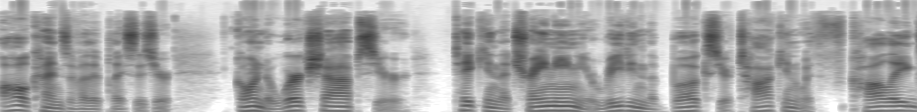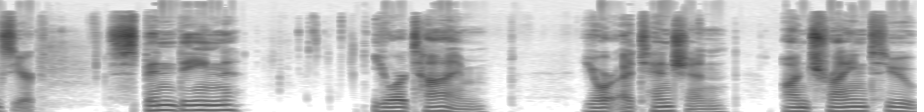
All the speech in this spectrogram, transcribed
all kinds of other places. You're going to workshops, you're taking the training, you're reading the books, you're talking with colleagues, you're spending your time, your attention on trying to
